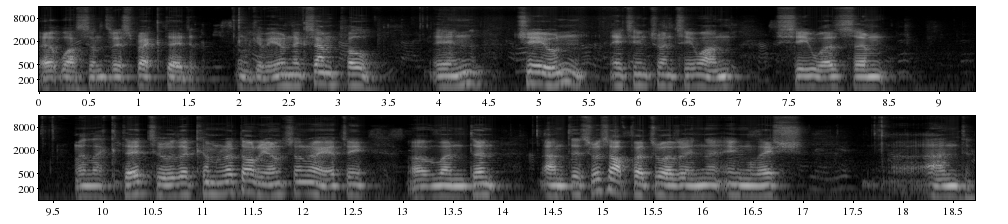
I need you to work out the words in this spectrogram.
uh, wasn't respected. I'll give you an example. In June 1821, she was um, elected to the Cymradorion Society of London, and this was offered to her in English, uh, and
